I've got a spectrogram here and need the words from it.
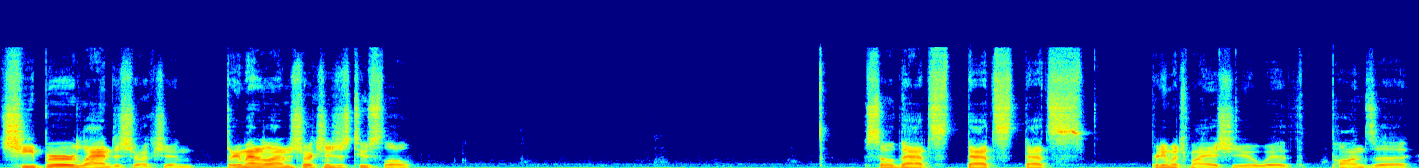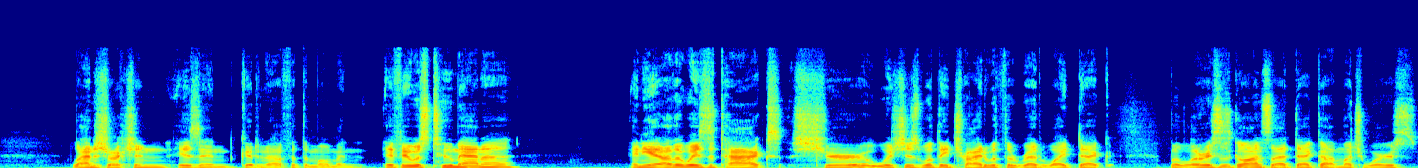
cheaper land destruction. Three mana land destruction is just too slow. So that's that's that's pretty much my issue with Ponza. Land destruction isn't good enough at the moment. If it was two mana and yet other ways to tax, sure, which is what they tried with the red white deck, but Lurrus is gone, so that deck got much worse.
